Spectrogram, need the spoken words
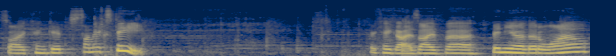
so I can get some XP. Okay guys, I've uh, been here a little while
